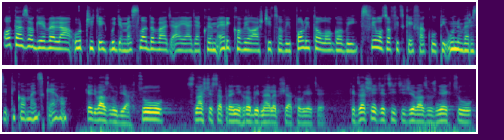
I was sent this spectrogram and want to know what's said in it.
Otázok je veľa, určite ich budeme sledovať a ja ďakujem Erikovi Lášticovi, politológovi z Filozofickej fakulty Univerzity Komenského. Keď vás ľudia chcú, snažte sa pre nich robiť najlepšie, ako viete. Keď začnete cítiť, že vás už nechcú,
